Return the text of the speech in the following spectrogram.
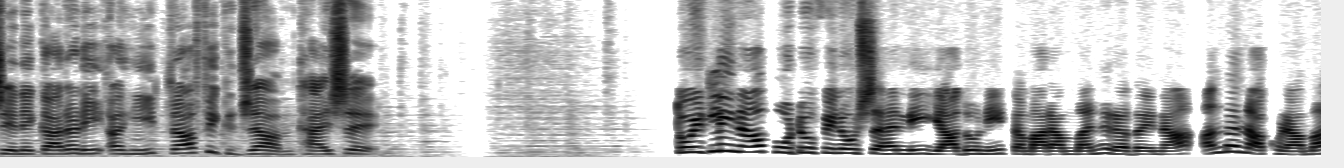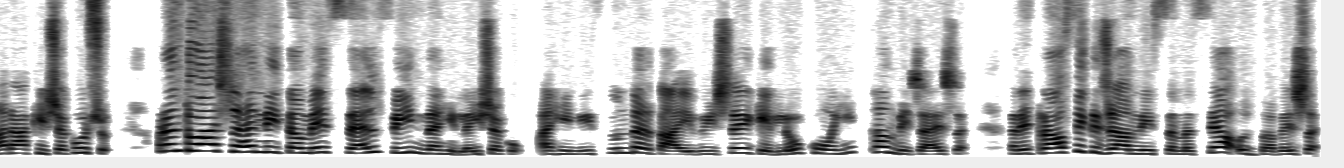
જેને કારણે અહીં ટ્રાફિક જામ થાય છે. તો ઇટલીના પોટોફિનો શહેરની યાદોને તમારા મન હૃદયના અંદરના ખૂણામાં રાખી શકો છો. પરંતુ આ શહેરની તમે સેલ્ફી નહીં લઈ શકો. અહીંની સુંદરતા એવી છે કે લોકો અહીં થંભી જાય છે અને ટ્રાફિક જામની સમસ્યા ઉદ્ભવે છે.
